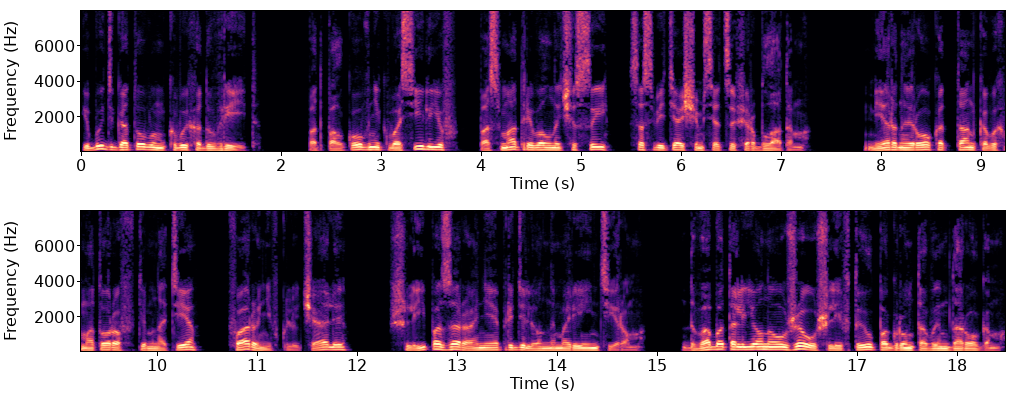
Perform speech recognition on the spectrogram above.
и быть готовым к выходу в рейд. Подполковник Васильев посматривал на часы со светящимся циферблатом. Мерный рокот танковых моторов в темноте, фары не включали, шли по заранее определенным ориентирам. Два батальона уже ушли в тыл по грунтовым дорогам.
